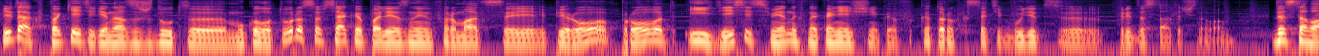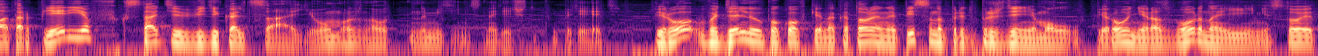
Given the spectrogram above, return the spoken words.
Итак, в пакетике нас ждут э, макулатура со всякой полезной информацией, перо, провод и 10 сменных наконечников, которых, кстати, будет э, предостаточно вам. Доставатор перьев, кстати, в виде кольца, его можно вот на мизинец надеть, чтобы не потерять. Перо в отдельной упаковке, на которой написано предупреждение, мол, перо неразборно и не стоит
